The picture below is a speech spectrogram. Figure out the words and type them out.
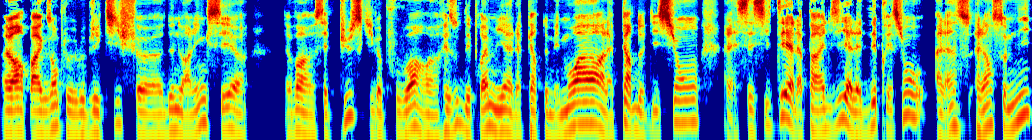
Alors, par exemple, l'objectif de Neuralink, c'est d'avoir cette puce qui va pouvoir résoudre des problèmes liés à la perte de mémoire, à la perte d'audition, à la cécité, à la paralysie, à la dépression, à l'insomnie,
